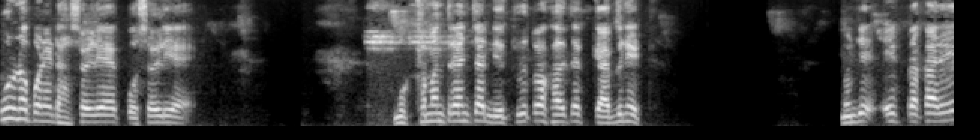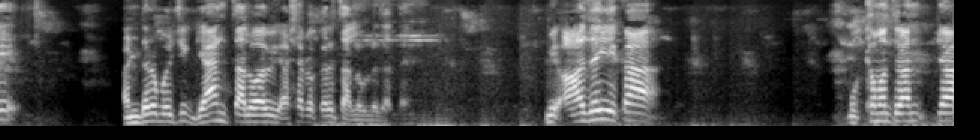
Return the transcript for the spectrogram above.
पूर्णपणे ढासळली आहे कोसळली आहे. मुख्यमंत्र्यांच्या नेतृत्वाखालचं कॅबिनेट म्हणजे एक प्रकारे अंडरबळची गँग चालवावी अशा प्रकारे चालवलं जात आहे. मी आजही एका मुख्यमंत्र्यांच्या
